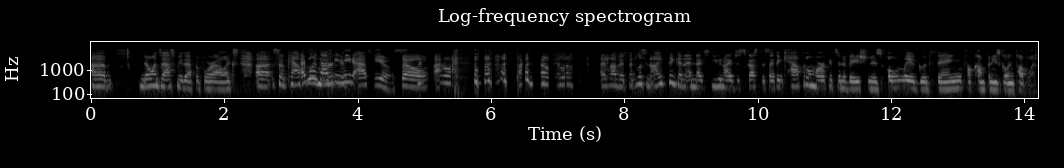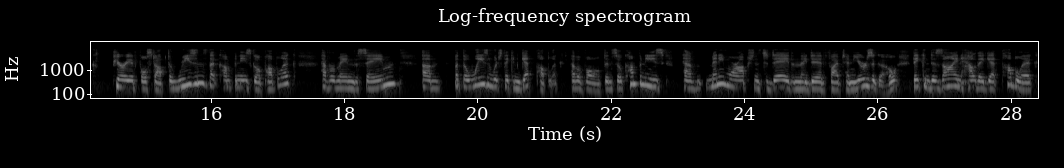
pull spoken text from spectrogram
Um, no one's asked me that before, Alix. Uh, so capital. Everyone's market, asking me to ask you. So I know, I, know, I love it. I love it. But listen, I think, and, and you and I have discussed this, I think capital markets innovation is only a good thing for companies going public. Period, full stop. The reasons that companies go public have remained the same, um, but the ways in which they can get public have evolved. And so companies have many more options today than they did five, ten years ago. They can design how they get public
